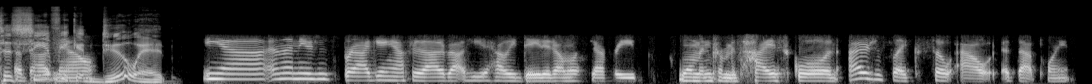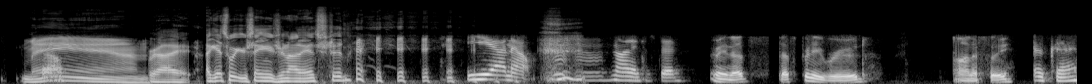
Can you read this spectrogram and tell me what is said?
To about see if he could do it. Yeah, and then he was just bragging after that about he how he dated almost every woman from his high school, and I was just like so out at that point. Man. Right. I guess what you're saying is you're not interested. Yeah, no, Mm-mm, not interested. I mean, that's that's pretty rude, honestly. Okay.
